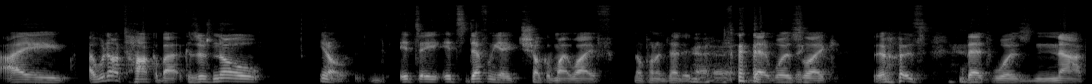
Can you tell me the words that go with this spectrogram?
I, I would not talk about it because there's no, you know, it's a, it's definitely a chunk of my life, no pun intended, that was like, that was, that was not.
